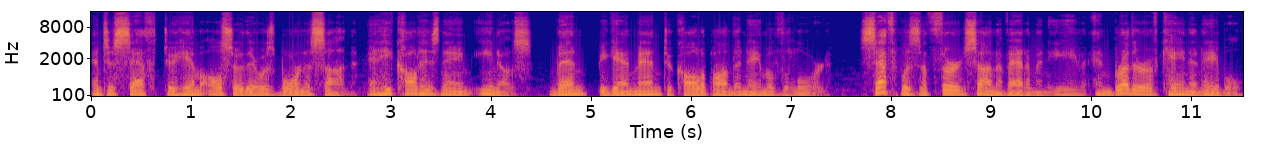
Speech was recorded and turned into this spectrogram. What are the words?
and to Seth, to him also there was born a son, and he called his name Enos. Then began men to call upon the name of the Lord. Seth was the third son of Adam and Eve, and brother of Cain and Abel,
